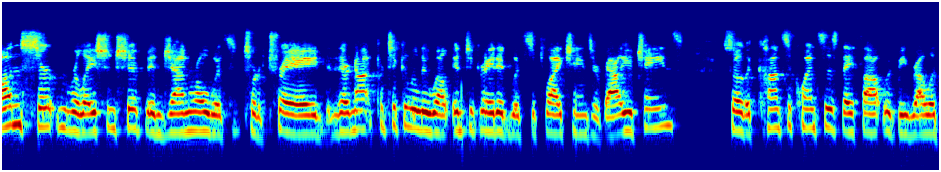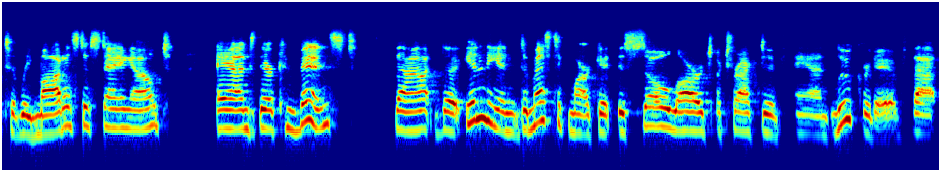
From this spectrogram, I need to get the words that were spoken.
uncertain relationship in general with sort of trade. They're not particularly well integrated with supply chains or value chains. So the consequences they thought would be relatively modest of staying out. And they're convinced that the Indian domestic market is so large, attractive, and lucrative that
